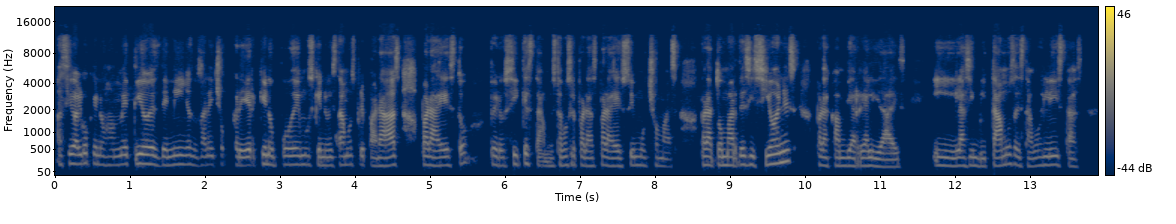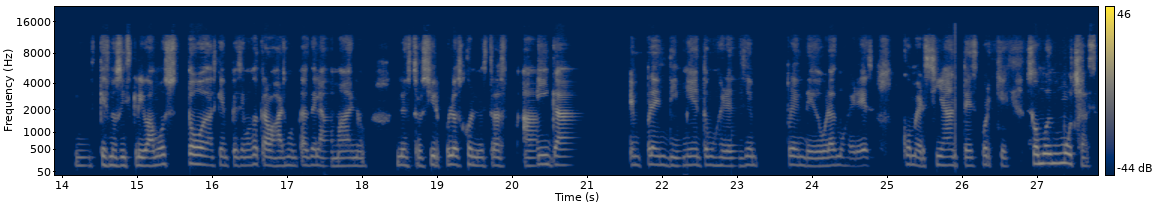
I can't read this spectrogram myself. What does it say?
ha sido algo que nos han metido desde niños, nos han hecho creer que no podemos, que no estamos preparadas para esto, pero sí que estamos, estamos preparadas para esto y mucho más, para tomar decisiones, para cambiar realidades. Y las invitamos, estamos listas, que nos inscribamos todas, que empecemos a trabajar juntas de la mano, nuestros círculos con nuestras amigas, emprendimiento, mujeres emprendedoras, mujeres comerciantes, porque somos muchas,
